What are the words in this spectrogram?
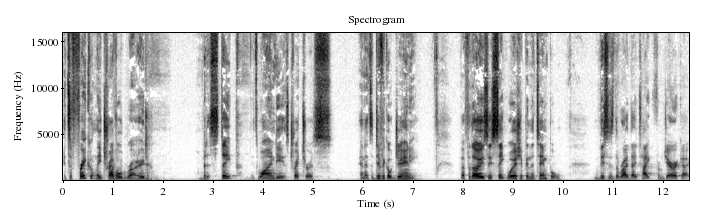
It's a frequently travelled road, but it's steep, it's windy, it's treacherous and it's a difficult journey. But for those who seek worship in the temple, this is the road they take from Jericho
